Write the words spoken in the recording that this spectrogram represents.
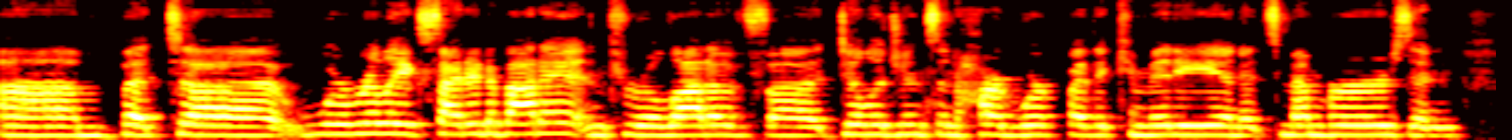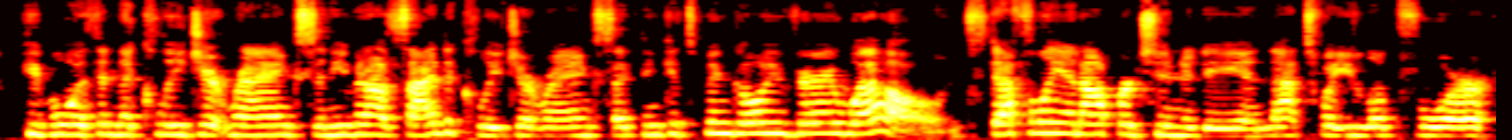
Um, but uh, we're really excited about it, and through a lot of uh, diligence and hard work by the committee and its members and people within the collegiate ranks and even outside the collegiate ranks, I think it's been going very well. It's definitely an opportunity, and that's what you look for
